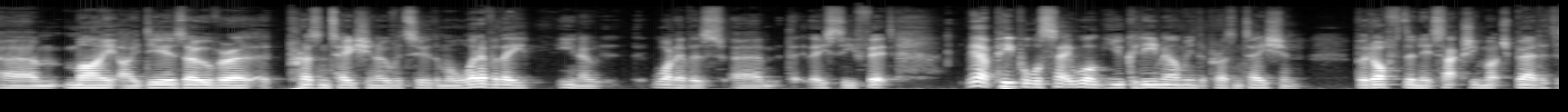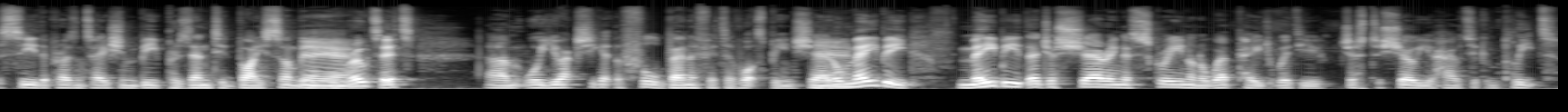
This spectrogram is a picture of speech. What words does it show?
um, my ideas over a, presentation over to them, or whatever they you know whatever's um, th- they see fit. Yeah, people will say, "Well, you could email me the presentation." But often it's actually much better to see the presentation be presented by somebody Yeah, yeah. who wrote it, um, where you actually get the full benefit of what's being shared. Or maybe maybe they're just sharing a screen on a web page with you just to show you how to complete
